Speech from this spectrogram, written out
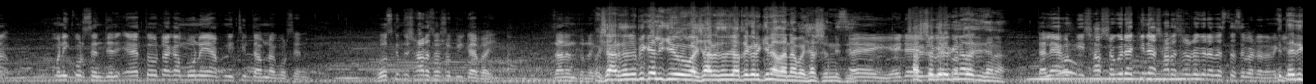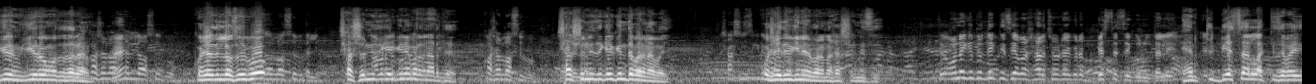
মানে করছেন যে এত টাকা মনে আপনি চিন্তা ভাবনা করছেন? রোজ কিন্তু সাড়ে ছশো বিকায় ভাই। জানেন তো নাকি? সাড়ে ছশো বিকালি কি ভাই? সাড়ে ছশো যাতে করে কিনা যায় না ভাই সাতশো নিচে সাতশো করে কিনা যাচ্ছে না। তাহলে এখন কি সাতশো করে কিনা সাড়ে ছশো করে বেচতেছে বেটা নাকি? ইত্যাদি কি কি রকম মতো তারা? হ্যাঁ? কষা দিলে লস হইব? সাতশো নিচে কেউ কিনে পারে না আর্থে সাতশো নিচে কেউ কিনতে পারে না ভাই। দিয়ে কিনে পারে না নিচে? অনেকে তো দেখতেছি আবার সাড়ে ছশো টাকা করে বেচতেছে গরু তাহলে এখন কি বেচার লাগতেছে ভাই?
